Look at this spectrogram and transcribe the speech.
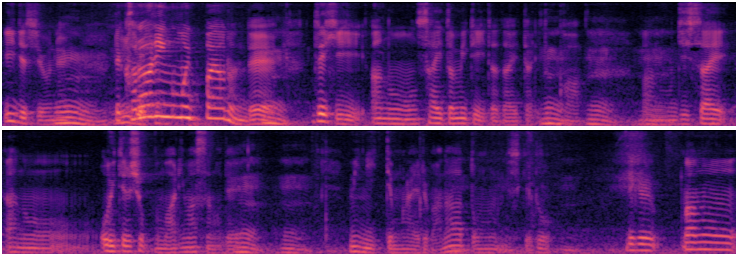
いいですよね、うん。でカラーリンググもいっぱいあるんで、うん。ぜひあのサイト見ていただいたりとか、うん。うん。あの実際あの置いてるショップもありますので、うん。うん。見に行ってもらえればなと思うんですけど、であの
